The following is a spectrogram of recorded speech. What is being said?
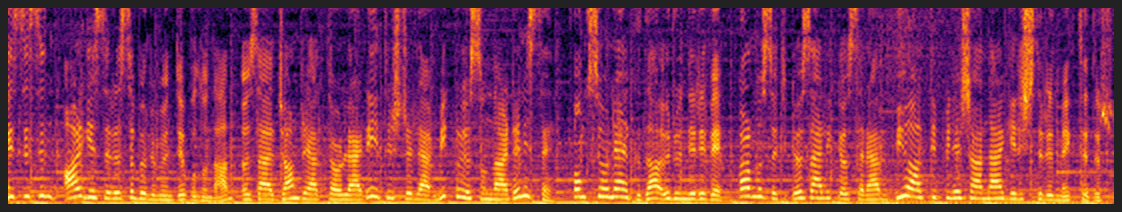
Tesisin ARGE sırası bölümünde bulunan özel cam reaktörlerde yetiştirilen mikroyosunlardan ise fonksiyonel gıda ürünleri ve farmasötik özellik gösteren biyoaktif bileşenler geliştirilmektedir.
